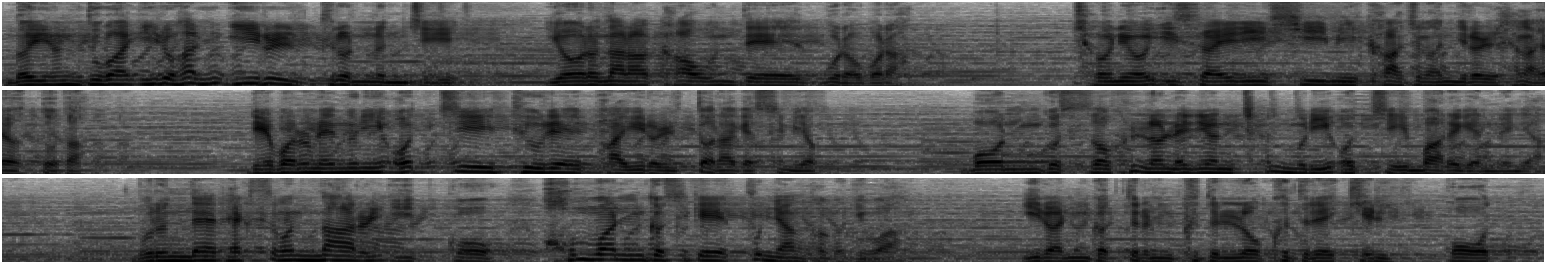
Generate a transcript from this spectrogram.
너희는 누가 이러한 일을 들었는지 여러 나라 가운데 물어보라. 전혀 이스라엘이 심히 가증한 일을 행하였도다. 레바논의 눈이 어찌 들의 바위를 떠나겠으며 먼 곳에서 흘러내리는 찬물이 어찌 마르겠느냐. 물은 내 백성은 나를 잊고 허무한 것에게 분양하거니와 이러한 것들은 그들로 그들의 길 곧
